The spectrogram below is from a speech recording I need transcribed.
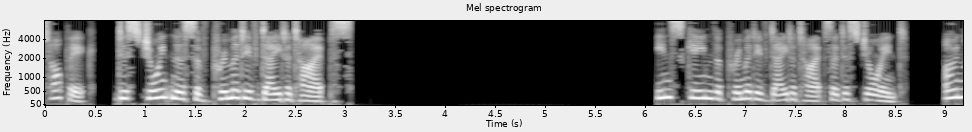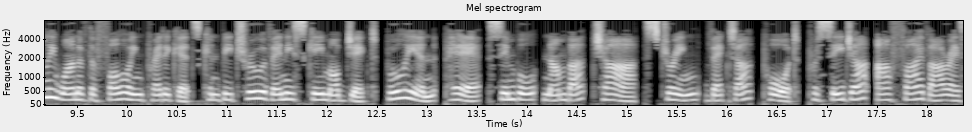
Topic: Disjointness of primitive data types. In Scheme the primitive data types are disjoint. Only one of the following predicates can be true of any scheme object, boolean, pair, symbol, number, char, string, vector, port, procedure, R5 RS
